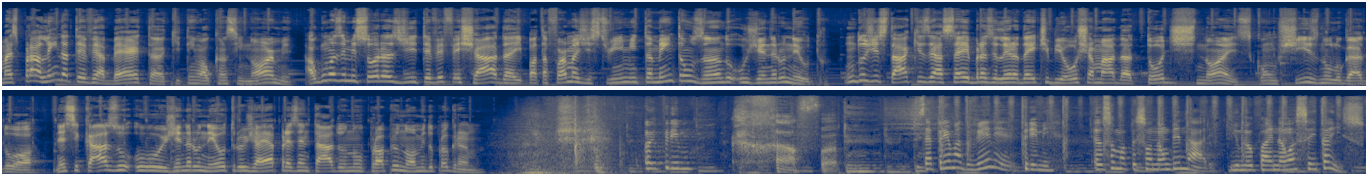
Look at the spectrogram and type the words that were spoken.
Mas para além da TV aberta, que tem um alcance enorme, algumas emissoras de TV fechada e plataformas de streaming também estão usando o gênero neutro. Um dos destaques é a série brasileira da HBO chamada Todos Nós, com X no lugar do O. Nesse caso, o gênero neutro já é apresentado no próprio nome do programa. Oi, primo. Rafa. Você é prima do Vini? Prime, eu sou uma pessoa não binária e o meu pai não aceita isso.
